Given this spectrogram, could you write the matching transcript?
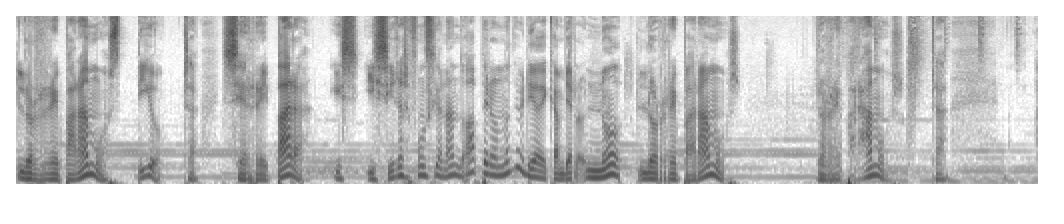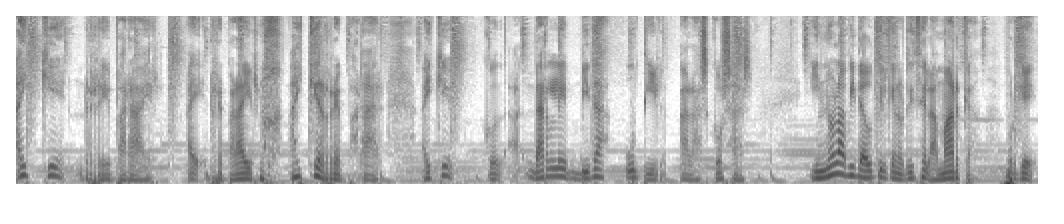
Lo reparamos, tío. O sea, se repara y, y sigues funcionando. Ah, pero no debería de cambiarlo. No, lo reparamos. Lo reparamos. O sea, hay que reparar. Hay, reparar, no, hay que reparar. Hay que darle vida útil a las cosas. Y no la vida útil que nos dice la marca. Porque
